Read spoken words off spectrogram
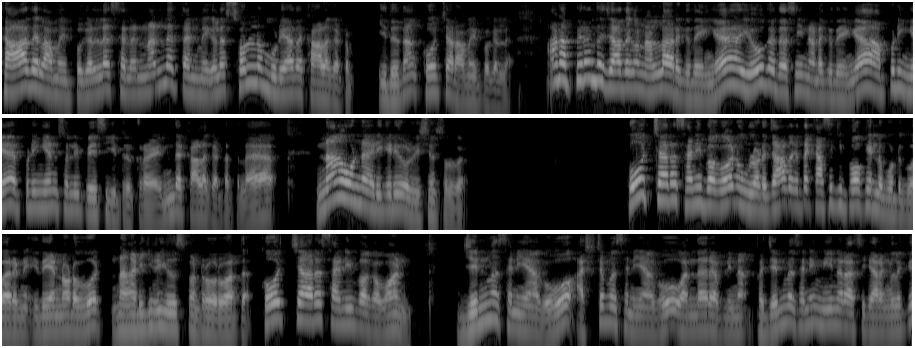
காதல் அமைப்புகளில் சில நல்ல தன்மைகளை சொல்ல முடியாத காலகட்டம். இதுதான் கோச்சார் அமைப்புகளில் ஆனால் பிறந்த ஜாதகம் நல்லா இருக்குதுங்க யோக தசை நடக்குதுங்க அப்படிங்க, இப்படிங்கன்னு சொல்லி பேசிக்கிட்டு இருக்கிற இந்த காலகட்டத்தில் நான் ஒன்று அடிக்கடி ஒரு விஷயம் சொல்லுவேன். கோச்சார சனி பகவான் உங்களோட ஜாதகத்தை கசக்கி பாக்கெட்ல போட்டுக்குவாருன்னு. இது என்னோட வேர்ட். நான் அடிக்கடி யூஸ் பண்ற ஒரு வார்த்தை. கோச்சார சனி பகவான் ஜென்ம சனியாகவோ, அஷ்டம சனியாகவோ வந்தார் அப்படின்னா, இப்போ ஜென்ம சனி மீன ராசிக்காரங்களுக்கு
